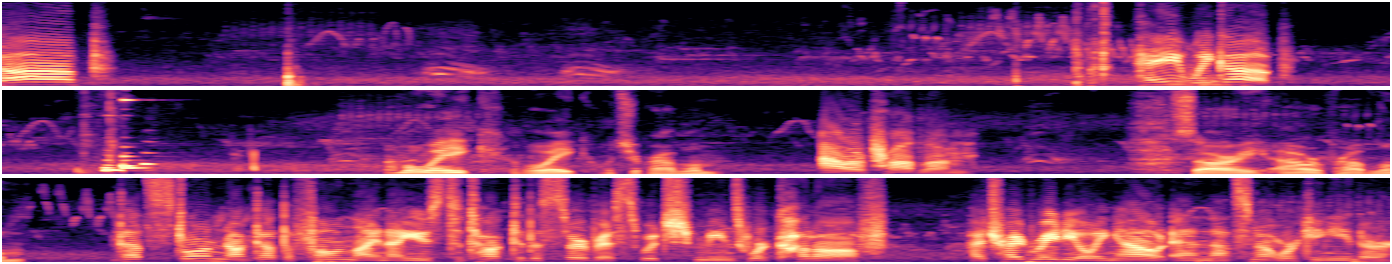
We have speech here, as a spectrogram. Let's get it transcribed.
up. Hey, wake up. I'm awake. I'm awake. What's your problem? Our problem. Sorry, our problem. That storm knocked out the phone line I used to talk to the service, which means we're cut off. I tried radioing out, and that's not working either.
